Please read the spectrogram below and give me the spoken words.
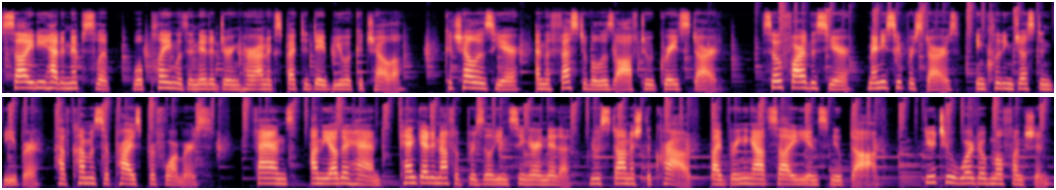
Saweetie had a nip slip while playing with Anitta during her unexpected debut at Coachella. Coachella is here, and the festival is off to a great start. So far this year, many superstars, including Justin Bieber, have come as surprise performers. Fans, on the other hand, can't get enough of Brazilian singer Anitta, who astonished the crowd by bringing out Saweetie and Snoop Dogg. Due to a wardrobe malfunction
